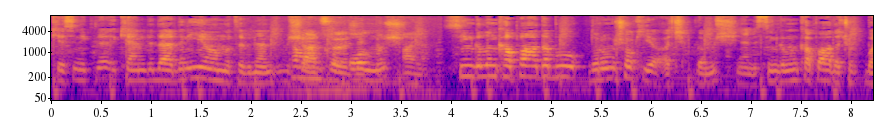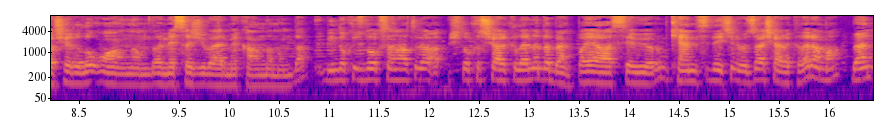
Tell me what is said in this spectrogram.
kesinlikle kendi derdini iyi anlatabilen bir Tam onu şarkı söyleyecektim. olmuş. Aynen. Single'ın kapağı da bu durumu çok iyi açıklamış. Yani single'ın kapağı da çok başarılı o anlamda, mesajı vermek anlamında. 1996 ve 69 şarkılarını da ben bayağı seviyorum. Kendisi de için özel şarkılar ama ben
